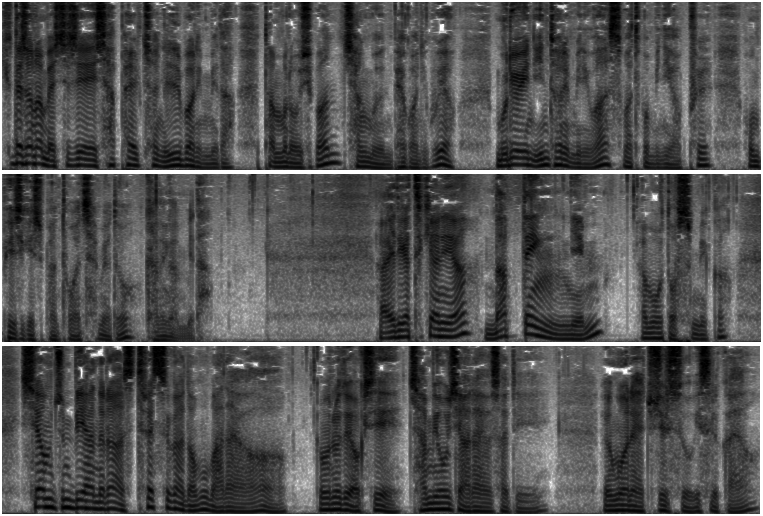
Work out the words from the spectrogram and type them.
휴대전화 메시지 샵 8001번입니다. 단문 50원, 장문 100원이고요. 무료인 인터넷 미니와 스마트폰 미니 어플, 홈페이지 게시판 통한 참여도 가능합니다. 아이디가 특이하네요. Nothing님. 아무것도 없습니까? 시험 준비하느라 스트레스가 너무 많아요. 오늘도 역시 잠이 오지 않아요, 사디. 응원해 주실 수 있을까요?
